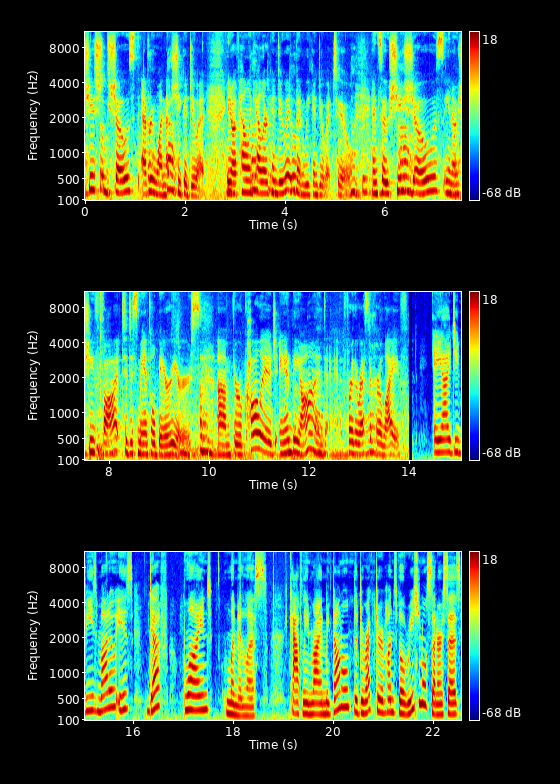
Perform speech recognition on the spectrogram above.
she shows everyone that she could do it. You know, if Helen Keller can do it, then we can do it too. And so she shows, you know, she fought to dismantle barriers um, through college and beyond for the rest of her life. AIDB's motto is Deaf, Blind, Limitless. Kathleen Ryan McDonald, the director of Huntsville Regional Center, says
